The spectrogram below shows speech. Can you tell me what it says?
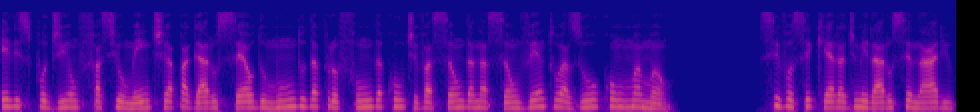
eles podiam facilmente apagar o céu do mundo da profunda cultivação da nação Vento Azul com uma mão. Se você quer admirar o cenário,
